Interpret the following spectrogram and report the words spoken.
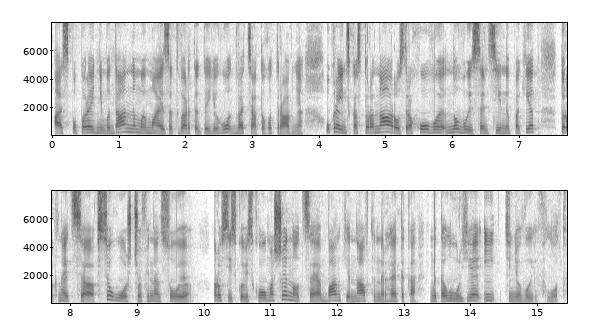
А з попередніми даними має затвердити його 20 травня. Українська сторона розраховує новий санкційний пакет. Торкнеться всього, що фінансує російську військову машину. Це банки, нафта, енергетика, металургія і тіньовий флот.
